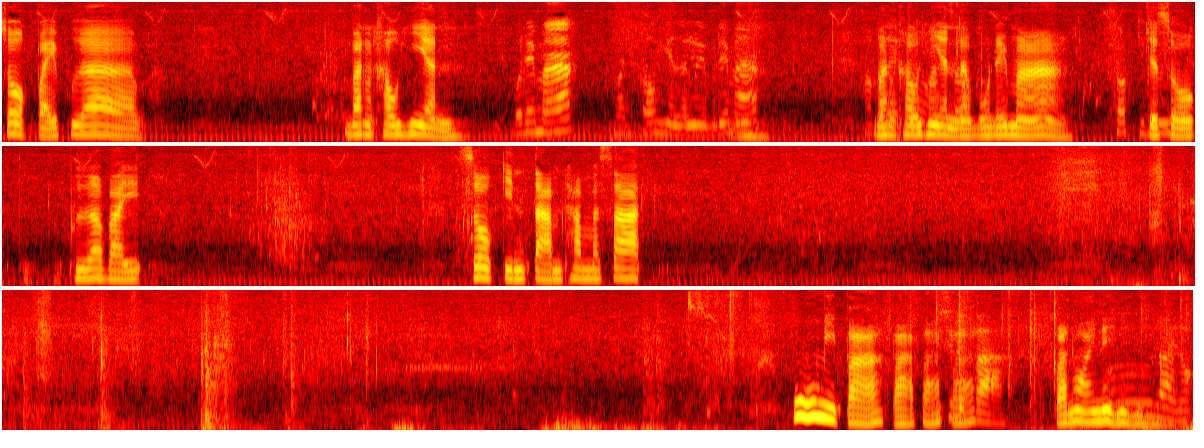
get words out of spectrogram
โซกไปเพื่อบ้านเขาเฮียนบ่ได้มาวันเข้าเฮียนแล้วเลยบ่ได้มาบ้านเขาเฮียนนะโบได้มาชอบกินจะโศกเพื่อไว้โศกกินตามธรรมชาติอู้ มีปลาปลาปลานี่สิปลาเป็นป่าปลาน้อยนี่นี่นี่หลายเนาะ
